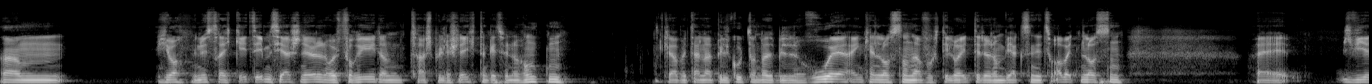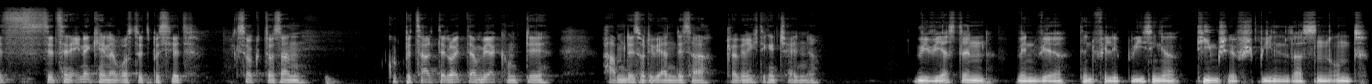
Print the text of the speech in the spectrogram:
Ähm, ja, in Österreich geht's eben sehr schnell, Euphorie, dann zwei Spiele schlecht, dann geht's wieder nach unten. Ich glaube, dann ein bisschen gut, dann ein bisschen Ruhe einkehren lassen und einfach die Leute, die am Werk sind, jetzt arbeiten lassen. Weil ich will jetzt, jetzt nicht erkennen, was da jetzt passiert. Wie gesagt, da sind gut bezahlte Leute am Werk und die haben das oder werden das auch, glaube ich, richtig entscheiden, ja. Wie wär's denn, wenn wir den Philipp Wiesinger Teamchef spielen lassen und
